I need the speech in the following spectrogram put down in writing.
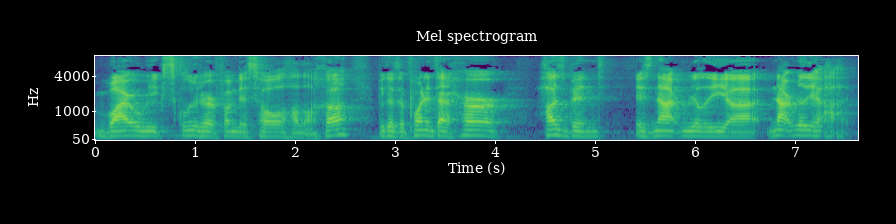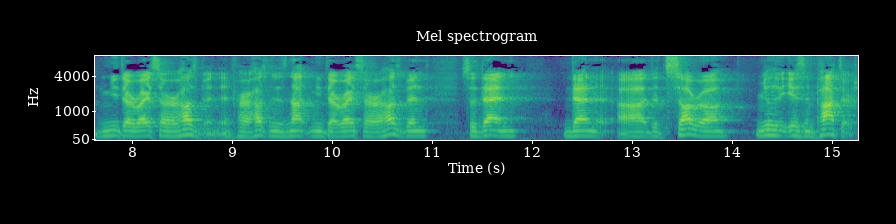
why would we exclude her from this whole halacha? Because the point is that her husband is not really uh, not really midaraisa her husband. If her husband is not midaraisa her husband, so then then uh, the tzara really isn't patterned,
